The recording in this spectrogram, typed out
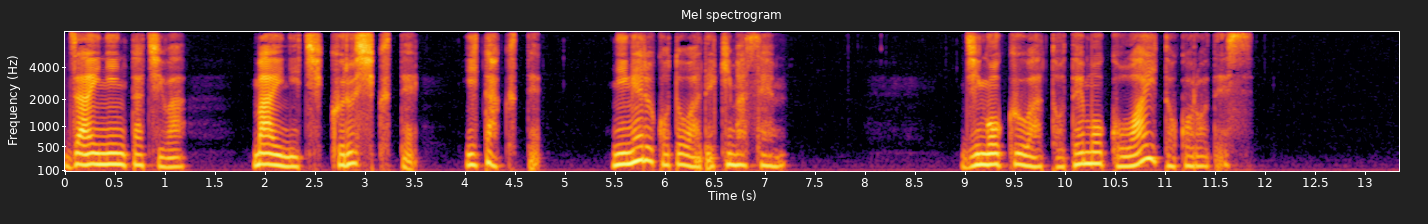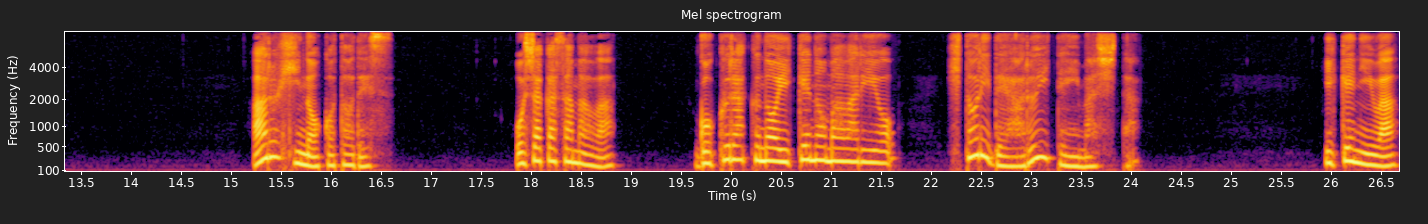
罪人たちは毎日苦しくて痛くて逃げることはできません。地獄はとても怖いところです。ある日のことです。お釈迦様は極楽の池の周りを一人で歩いていました。池には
